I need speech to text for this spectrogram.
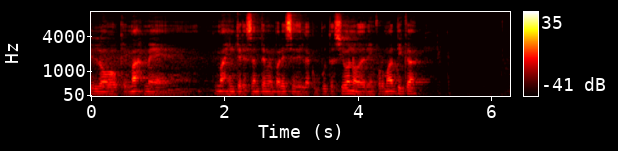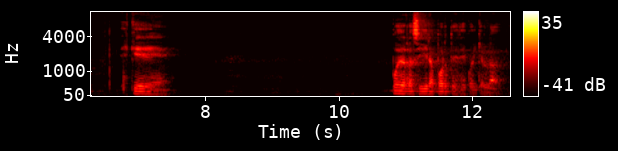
lo que más, me, más interesante me parece de la computación o de la informática, es que puede recibir aportes de cualquier lado.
